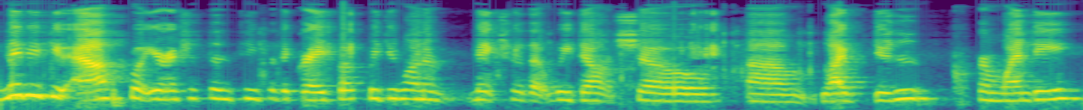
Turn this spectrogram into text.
maybe if you ask what you're interested in seeing for the grade book, we do want to make sure that we don't show um, live students from Wendy.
